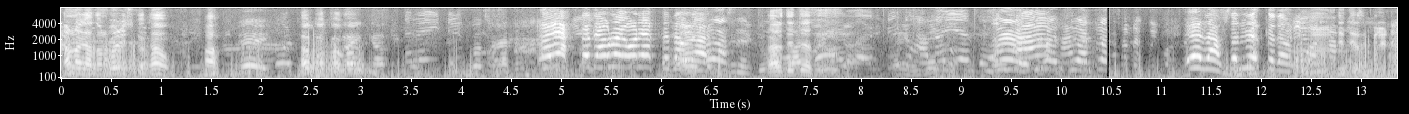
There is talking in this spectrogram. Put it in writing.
খাও না তোমার বলিস খাও। খাও খাও খাও খাও। একটা দাও না ওর একটা দাও না। আর দিতে আছে। এ রাফসান একটা দাও না। দিতে আছে প্লেটে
